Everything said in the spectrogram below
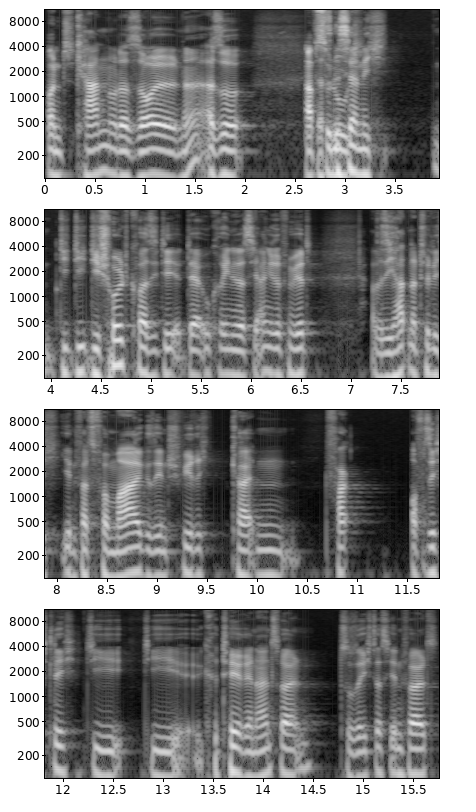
und kann oder soll, ne? Also absolut. das ist ja nicht die, die, die Schuld quasi die, der Ukraine, dass sie angegriffen wird. Aber sie hat natürlich jedenfalls formal gesehen Schwierigkeiten, offensichtlich die, die Kriterien einzuhalten. So sehe ich das jedenfalls.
